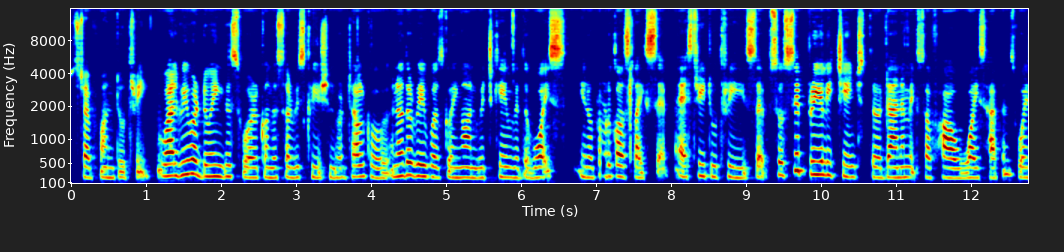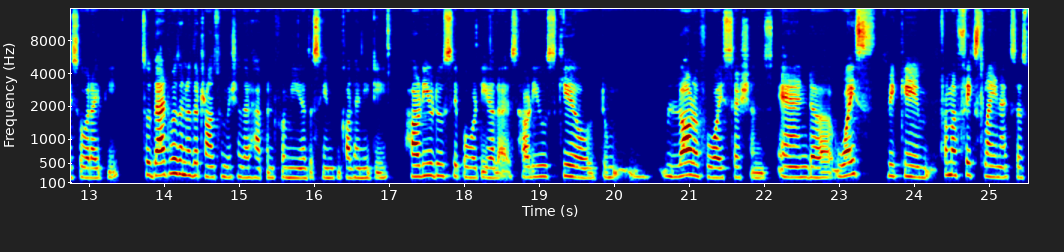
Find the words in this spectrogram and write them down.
step one, two, three. While we were doing this work on the service creation for telco, another wave was going on, which came with the voice. You know, protocols like SIP, H.323 SIP. So SIP really changed the dynamics of how voice happens, voice over IP So that was another transformation that happened for me at the same NET. How do you do SIP over TLS? How do you scale to a lot of voice sessions? And uh, voice became from a fixed line access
